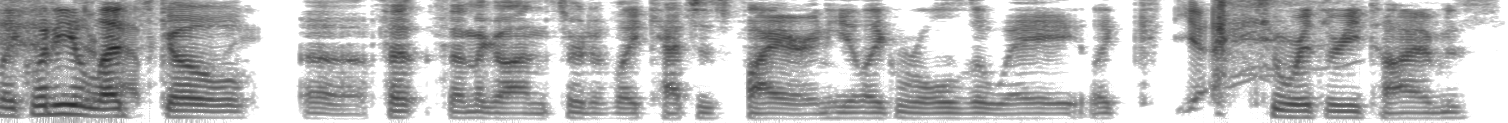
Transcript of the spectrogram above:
like when he lets go, uh, Fe- Femagon sort of like catches fire and he like rolls away like Yeah. two or three times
